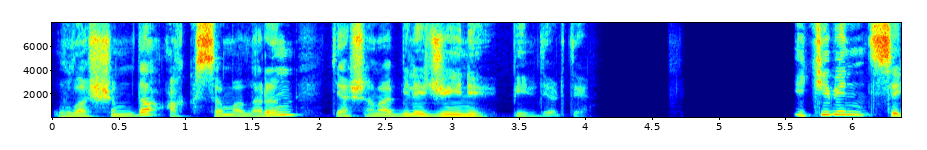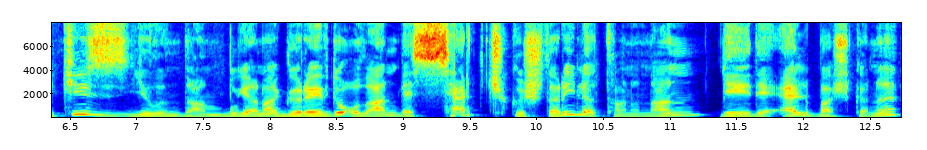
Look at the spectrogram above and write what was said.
ulaşımda aksamaların yaşanabileceğini bildirdi. 2008 yılından bu yana görevde olan ve sert çıkışlarıyla tanınan GDL Başkanı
